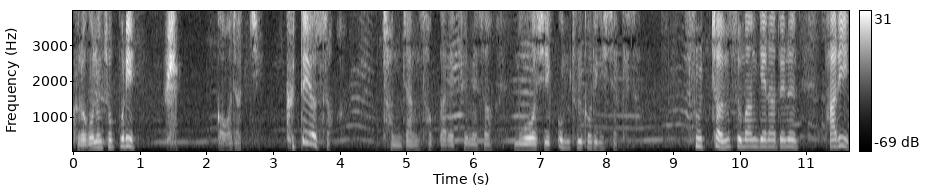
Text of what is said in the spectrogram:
그러고는 촛불이 휙 꺼졌지. 그때였어. 천장 석가래 틈에서 무엇이 꿈틀거리기 시작해서 수천 수만 개나 되는 발이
